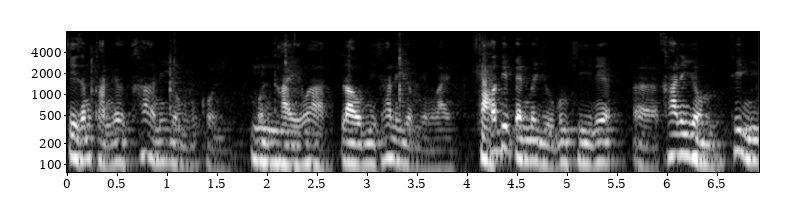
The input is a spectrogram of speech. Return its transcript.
ที่สำคัญก็คือค่านิยมของคนคนไทยว่าเรามีค่านิยมอย่างไรครับเพราะที่เป็นมาอยู่บางทีเนี่ยเอ่อค่านิยมที่มี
